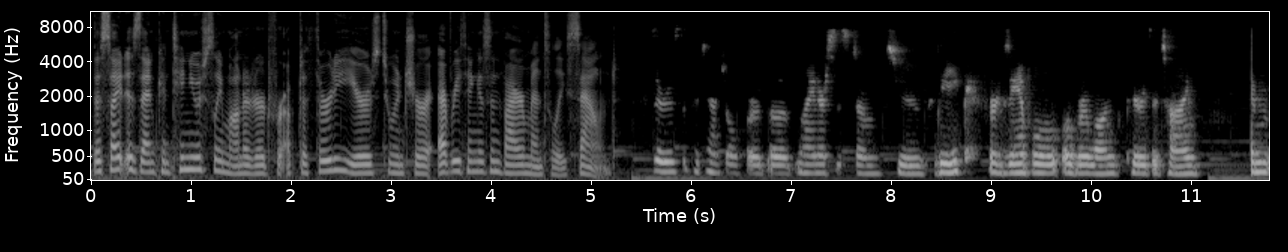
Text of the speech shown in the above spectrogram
The site is then continuously monitored for up to 30 years to ensure everything is environmentally sound there is the potential for the liner system to leak, for example, over long periods of time. And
